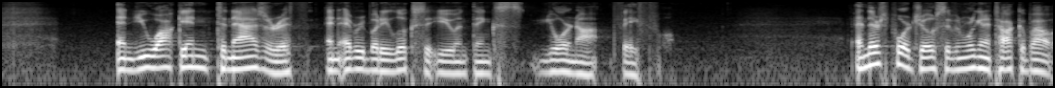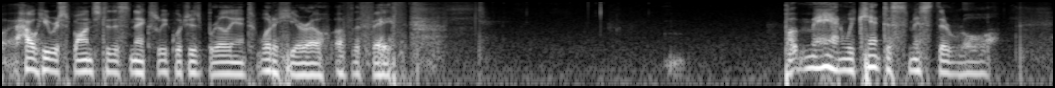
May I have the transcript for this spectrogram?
and you walk into nazareth and everybody looks at you and thinks you're not faithful and there's poor Joseph, and we're going to talk about how he responds to this next week, which is brilliant. What a hero of the faith. But man, we can't dismiss their role.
